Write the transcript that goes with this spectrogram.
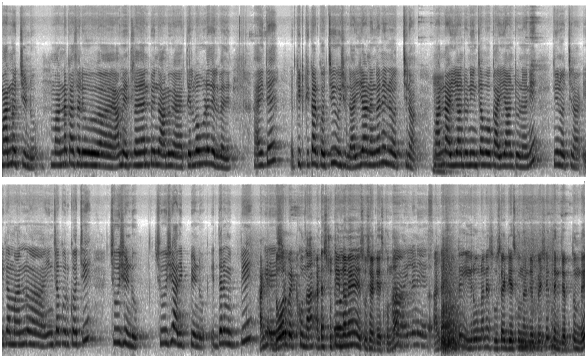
మా అన్న వచ్చిండు. మా అన్నకు అసలు ఆమె ఎట్లా చనిపోయిందో ఆమె తెలివ కూడా తెలియదు. అయితే కిటికీ కాడికి వచ్చి చూసిండు అయ్యా అనగా నేను వచ్చిన. మా అన్న అయ్యా అంటుండు ఇంట్లో ఒక అయ్యా అంటుండని నేను వచ్చిన. ఇక మా అన్న ఇంట్లో కురుకొచ్చి చూసిండు. చూసి అది ఇప్పిండు. ఇద్దరం ఇప్పి అంటే డోర్ పెట్టుకుందా? అంటే శృతి ఇంట్లోనే సూసైడ్ చేసుకుందా? అంటే శృతి ఈ రూమ్లోనే సూసైడ్ చేసుకుందని చెప్పేసి తను చెప్తుంది.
